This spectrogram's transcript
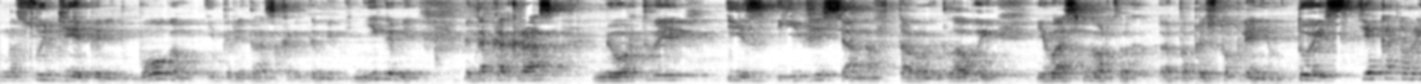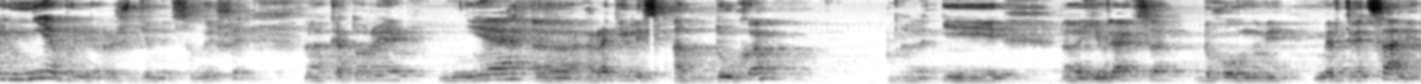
на суде перед Богом и перед раскрытыми книгами, это как раз мертвые из Ефесяна 2 главы, и вас мертвых э, по преступлениям. То есть те, которые не были рождены свыше, э, которые не э, родились от Духа и являются духовными мертвецами.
